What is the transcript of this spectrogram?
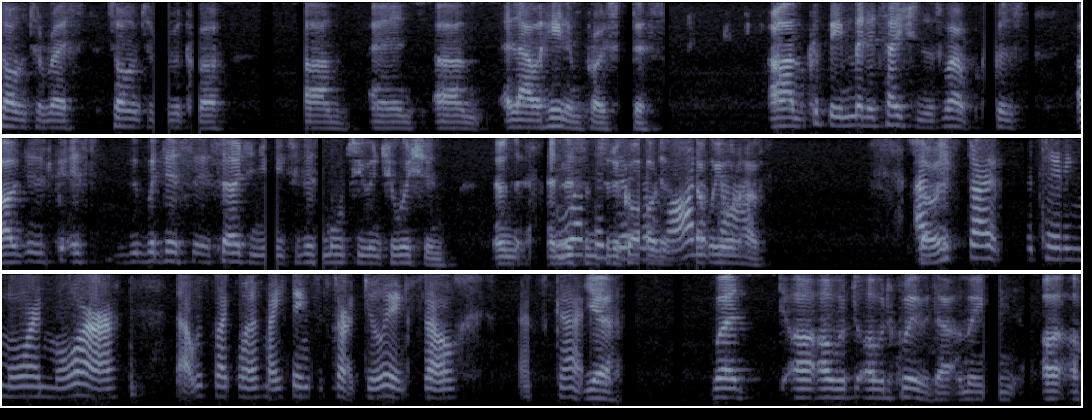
time to rest, time to recover, um, and um, allow a healing process. Um, could be meditation as well, because uh, it's, it's with this, it's urging you to listen more to your intuition and and listen to the guidance that we all have. Sorry. just started meditating more and more. That was like one of my things to start doing. So that's good. Yeah. Well, I, I would I would agree with that. I mean, I, I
